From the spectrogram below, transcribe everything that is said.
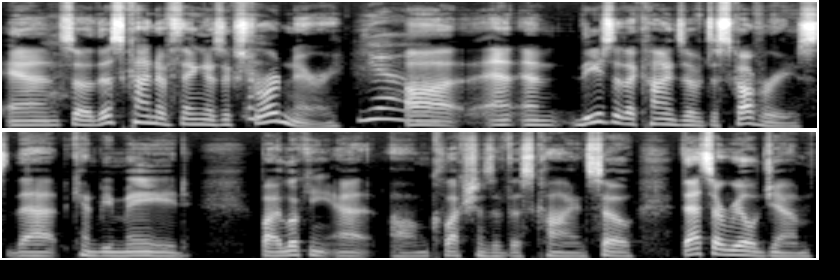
And so this kind of thing is extraordinary. Yeah. Uh, and, and these are the kinds of discoveries that can be made by looking at um, collections of this kind. So that's a real gem.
